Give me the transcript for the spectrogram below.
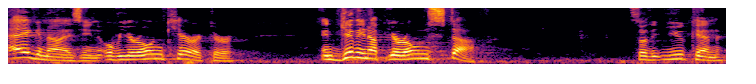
agonizing over your own character and giving up your own stuff so that you can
